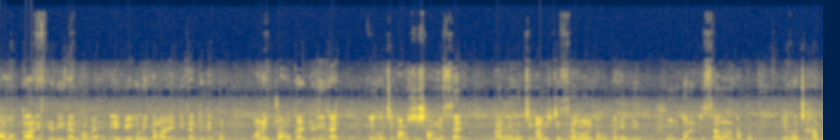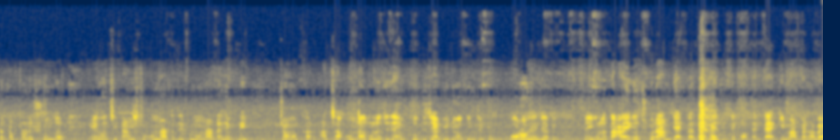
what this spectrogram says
চমৎকার একটি ডিজাইন হবে। এই বেগুনি কালার এই ডিজাইনটি দেখুন, অনেক চমৎকার একটি ডিজাইন এই হচ্ছে কামিজটির সামনের সাইড আর এই হচ্ছে কামিজটির স্যালোয়ারের কাপড়টা হেভি সুন্দর একটি স্যালোয়ার কাপড়। এই হচ্ছে হাতের কাপড়টা অনেক সুন্দর। এই হচ্ছে কামিজটির ওনাটা দেখুন ওনাটা হেভি চমৎকার। আচ্ছা ওন্নাগুলো যদি আমি খুলতে চাই ভিডিও কিন্তু একটু বড় হয়ে যাবে। তো এইগুলো তো আড়াই গজ করে আমি তো একটা দেখাই দিচ্ছি প্রত্যেকটা একই মাপের হবে।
